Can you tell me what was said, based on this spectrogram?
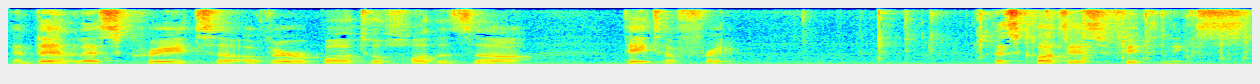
And then let's create a variable to hold the data frame. Let's call this fitness.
